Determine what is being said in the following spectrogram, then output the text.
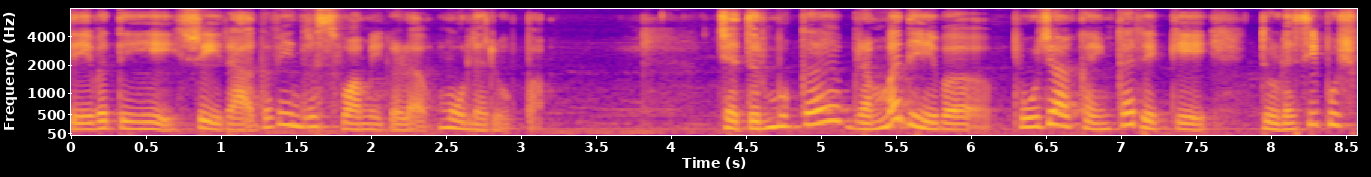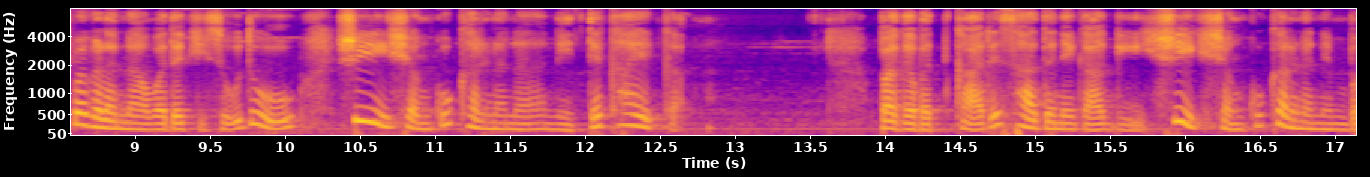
ದೇವತೆಯೇ ಶ್ರೀ ರಾಘವೇಂದ್ರ ಸ್ವಾಮಿಗಳ ಮೂಲ ರೂಪ. ಚತುರ್ಮುಖ ಬ್ರಹ್ಮದೇವ ಪೂಜಾ ಕೈಂಕರ್ಯಕ್ಕೆ ತುಳಸಿ ಪುಷ್ಪಗಳನ್ನು ಒದಗಿಸುವುದು ಶ್ರೀ ಶಂಕುಕರ್ಣನ ನಿತ್ಯ ಕಾಯಕ ಭಗವತ್ ಕಾರ್ಯ ಸಾಧನೆಗಾಗಿ ಶ್ರೀ ಶಂಕುಕರ್ಣನೆಂಬ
